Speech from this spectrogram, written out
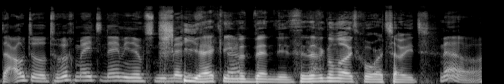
de auto terug mee te nemen. Je hoeft ze niet met het Ski-hacking met Bandit. Dat heb ik nog nooit gehoord, zoiets. Nou,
